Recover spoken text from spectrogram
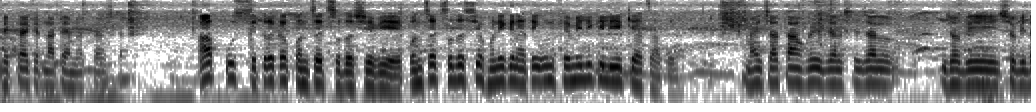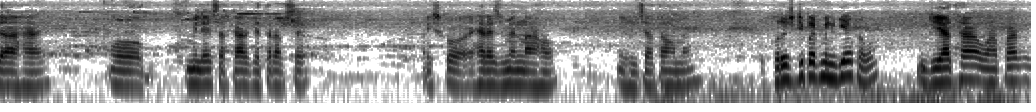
देखता है कितना टाइम लगता है उसका। आप उस क्षेत्र का पंचायत सदस्य भी है। पंचायत सदस्य होने के नाते उन फैमिली के लिए क्या चाहते हैं? मैं चाहता हूँ कि जल्द से जल्द जो भी सुविधा है वो मिले सरकार की तरफ़ से। इसको हेरेजमेंट ना हो यही चाहता हूँ मैं। फॉरेस्ट डिपार्टमेंट गया था वो गया था वहाँ पर।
